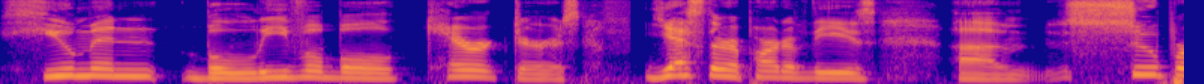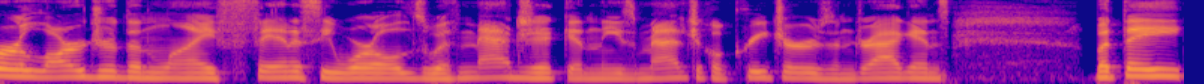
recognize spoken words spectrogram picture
human, believable characters. Yes, they're a part of these um, super larger than life fantasy worlds with magic and these magical creatures and dragons but they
